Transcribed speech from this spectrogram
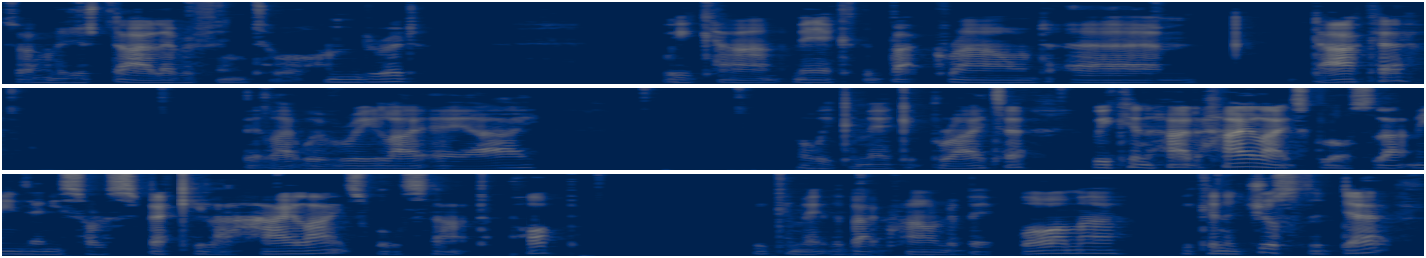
So I'm going to just dial everything to 100 we can make the background um, darker, a bit like with Relight AI. or we can make it brighter. We can add highlights glow, so that means any sort of specular highlights will start to pop. We can make the background a bit warmer. We can adjust the depth,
